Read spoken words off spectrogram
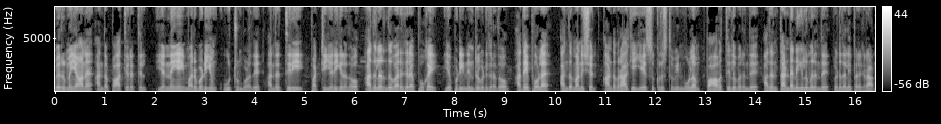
வெறுமையான அந்த பாத்திரத்தில் எண்ணெயை மறுபடியும் ஊற்றும் பொழுது அந்த திரி பற்றி எரிகிறதோ அதிலிருந்து வருகிற புகை எப்படி நின்று விடுகிறதோ அதே போல அந்த மனுஷன் ஆண்டவராகிய இயேசு கிறிஸ்துவின் மூலம் பாவத்திலுமிருந்து அதன் தண்டனையிலும் இருந்து விடுதலை பெறுகிறான்.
